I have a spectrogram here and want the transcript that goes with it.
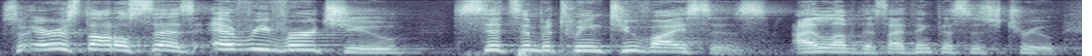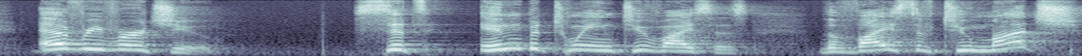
So Aristotle says every virtue sits in between two vices. I love this. I think this is true. Every virtue sits in between two vices the vice of too much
